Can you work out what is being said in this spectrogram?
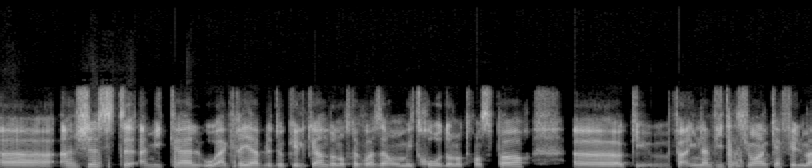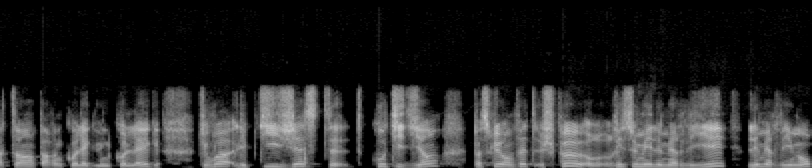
un geste amical ou agréable de quelqu'un, de notre voisin au métro ou dans le transport, euh, qui- enfin, une invitation à un café le matin par un collègue ou une collègue, tu vois, les petits gestes quotidiens, parce que en fait, je peux résumer l'émerveillement,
